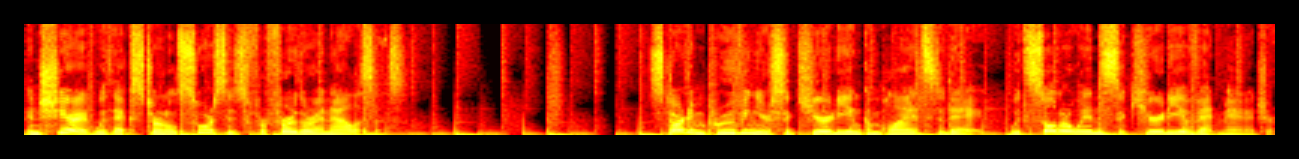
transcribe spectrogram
and share it with external sources for further analysis. Start improving your security and compliance today with SolarWinds Security Event Manager.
